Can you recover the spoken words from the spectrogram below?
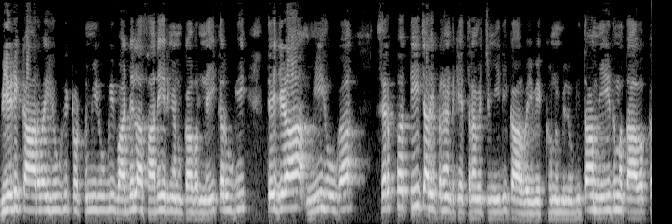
ਵੀ ਜਿਹੜੀ ਕਾਰਵਾਈ ਹੋਊਗੀ, ਟੁੱਟਵੀਂ ਹੋਊਗੀ ਵਾਢੇਲਾ ਸਾਰੇ ਏਰੀਆ ਨੂੰ ਕਵਰ ਨਹੀਂ ਕਰੂਗੀ, ਤੇ ਜਿਹੜਾ ਮੀਂਹ ਹੋਊਗਾ ਸਿਰਫ 30-40% ਖੇਤਰਾਂ ਵਿੱਚ ਮੀਂਹ ਦੀ ਕਾਰਵਾਈ ਵੇਖਣ ਨੂੰ ਮਿਲੂਗੀ। ਤਾਂ ਉਮੀਦ ਮੁਤਾਬਕ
